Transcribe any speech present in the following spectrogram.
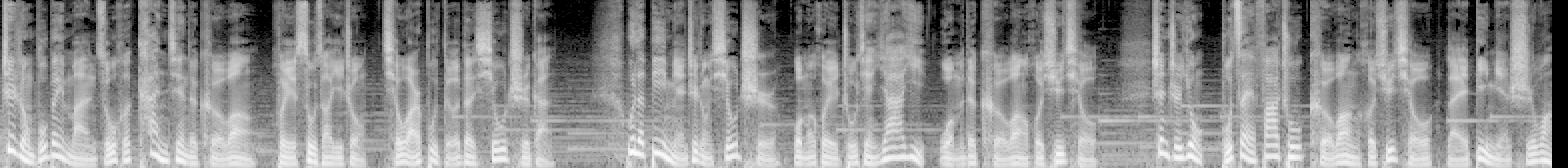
这种不被满足和看见的渴望，会塑造一种求而不得的羞耻感。为了避免这种羞耻，我们会逐渐压抑我们的渴望或需求，甚至用不再发出渴望和需求来避免失望。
